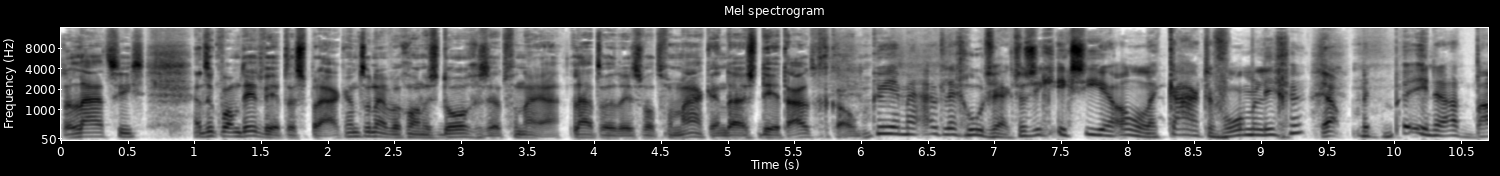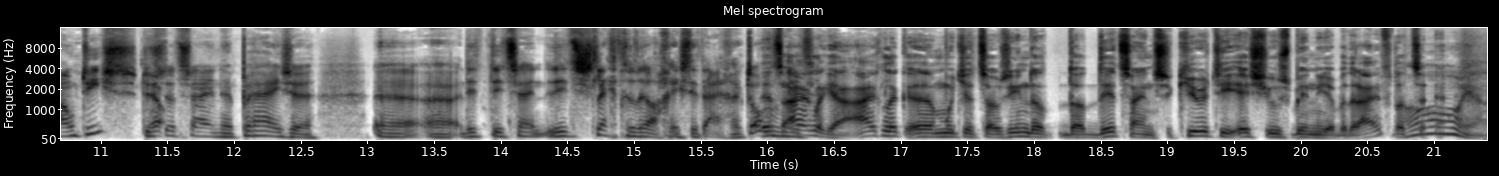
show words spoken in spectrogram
relaties. En toen kwam dit weer ter sprake. En toen hebben we gewoon eens doorgezet van, nou ja, laten we er eens wat van maken. En daar is dit uitgekomen. Kun je mij uitleggen hoe het werkt? Dus ik, ik zie hier allerlei kaarten voor me liggen. Ja. Met b- inderdaad bounties. Dus Ja. dat zijn eh, prijzen. eh, eh, dit, dit, zijn, dit is slecht gedrag, is dit eigenlijk toch? Dit is eigenlijk, ja, eigenlijk eh, moet je het zo zien dat, dat dit zijn security issues binnen je bedrijf. Dat Oh ja.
